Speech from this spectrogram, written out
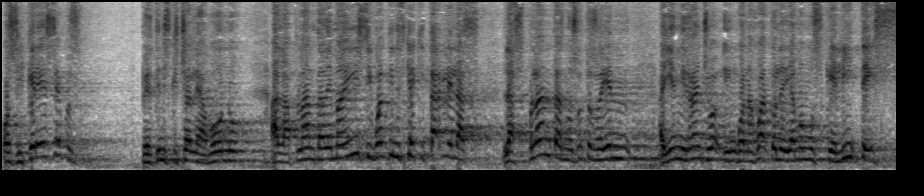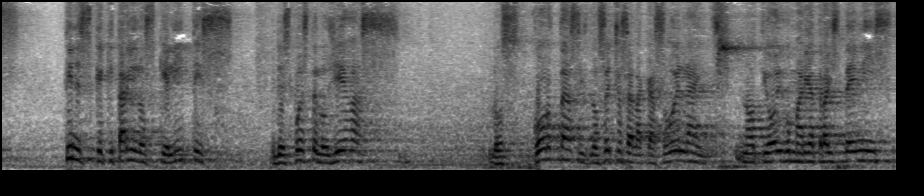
O si crece, pues, pero tienes que echarle abono. A la planta de maíz, igual tienes que quitarle las, las plantas. Nosotros allá en, allá en mi rancho, en Guanajuato, le llamamos quelites. Tienes que quitarle los quelites y después te los llevas, los cortas y los echas a la cazuela y no te oigo, María, traes tenis,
